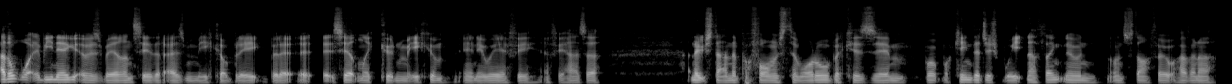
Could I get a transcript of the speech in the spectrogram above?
I don't want to be negative as well and say that it is make or break, but it, it, it certainly could make him anyway if he if he has a an outstanding performance tomorrow because um, we're, we're kind of just waiting, I think, now on, on out having a,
